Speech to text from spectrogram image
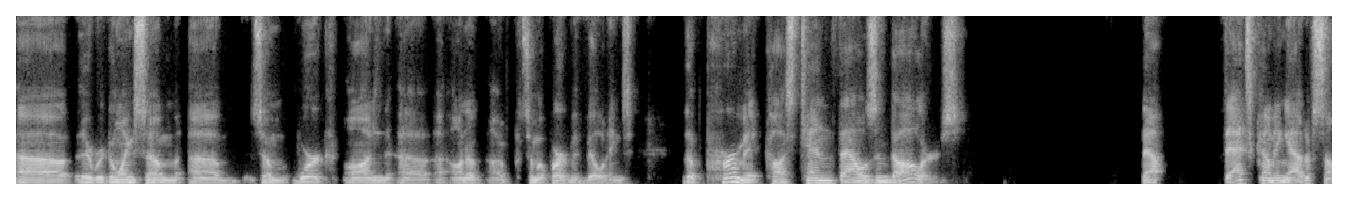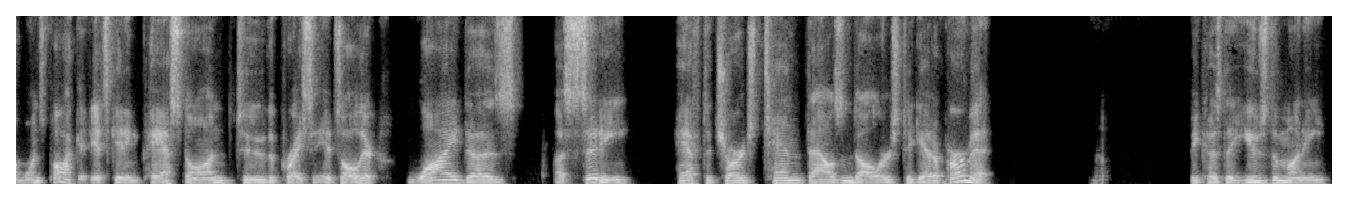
Uh, they were doing some um, some work on uh, on a, uh, some apartment buildings. The permit cost ten thousand dollars. Now, that's coming out of someone's pocket. It's getting passed on to the pricing. It's all there. Why does a city have to charge ten thousand dollars to get a permit? Because they use the money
